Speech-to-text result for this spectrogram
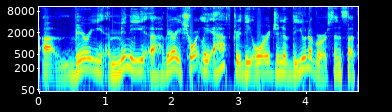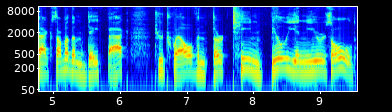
uh, very many, uh, very shortly after the origin of the universe. In fact, some of them date back to 12 and 13 billion years old.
